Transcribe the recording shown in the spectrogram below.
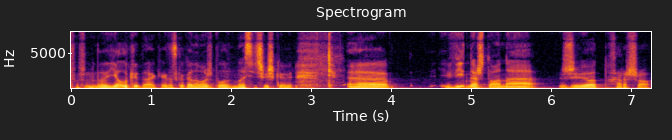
ну, елка, да, как, насколько она может плодоносить шишками. Э, видно, что она живет хорошо,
